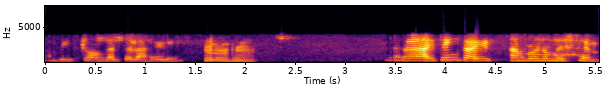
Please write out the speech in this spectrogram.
ಬಿ ಸ್ಟ್ರಾಂಗ್ ಅಂತೆಲ್ಲ ಹೇಳಿ. I think I I'm going to miss him.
